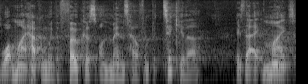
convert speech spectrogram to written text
what might happen with the focus on men's health in particular is that it might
